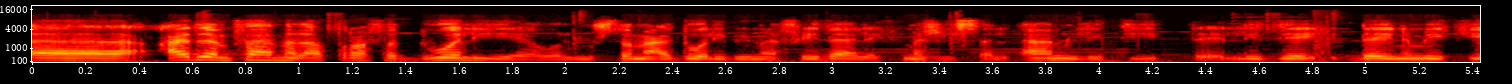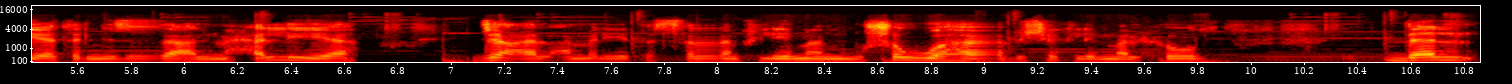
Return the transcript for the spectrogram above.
آه، عدم فهم الأطراف الدولية والمجتمع الدولي بما في ذلك مجلس الأمن لديناميكيات النزاع المحلية جعل عملية السلام في اليمن مشوهة بشكل ملحوظ. بل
